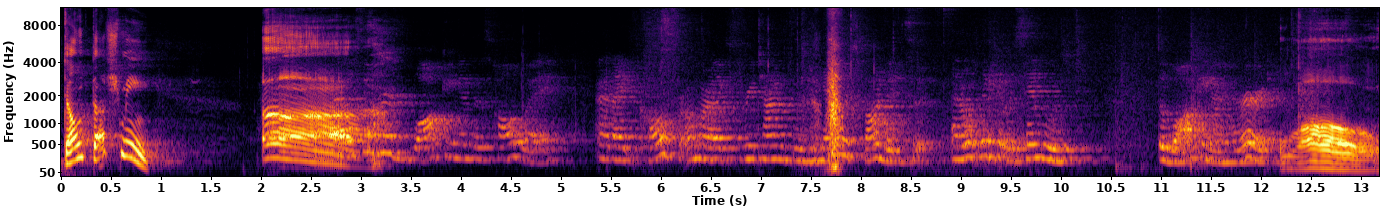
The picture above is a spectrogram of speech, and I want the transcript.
don't touch me. Ugh. also heard walking in this hallway, and I called for Omar like three times, and he never responded. So I don't think it was him who was the walking I heard. Whoa.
